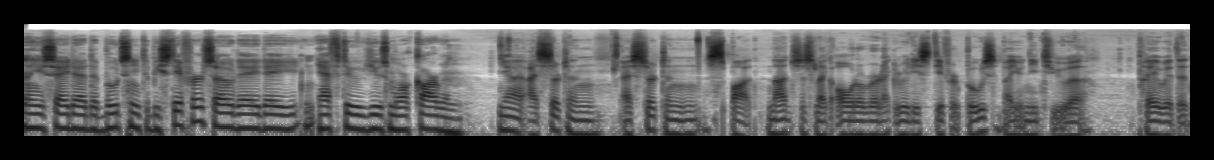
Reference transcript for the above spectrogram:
And you say that the boots need to be stiffer, so they, they have to use more carbon. Yeah, a certain a certain spot, not just like all over like really stiffer boots, but you need to uh, play with it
